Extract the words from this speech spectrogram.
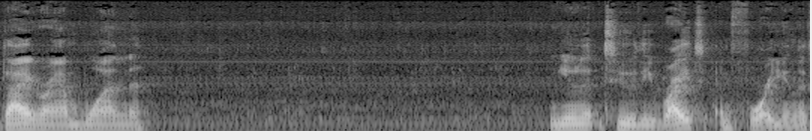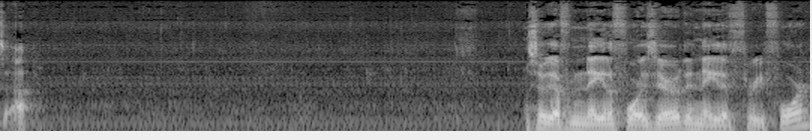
diagram one unit to the right and four units up. So we go from negative 4, 0 to negative 3, 4.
